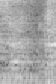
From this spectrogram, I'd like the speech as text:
Stop.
